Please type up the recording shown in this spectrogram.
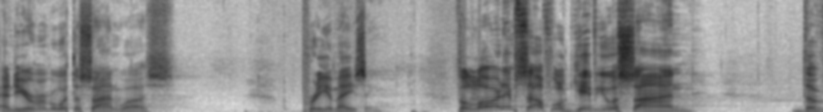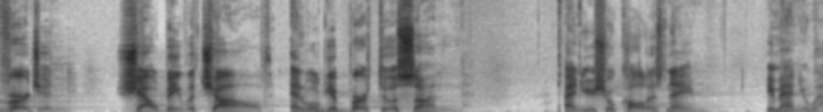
And do you remember what the sign was? Pretty amazing. The Lord Himself will give you a sign. The virgin shall be with child and will give birth to a son, and you shall call his name Emmanuel.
